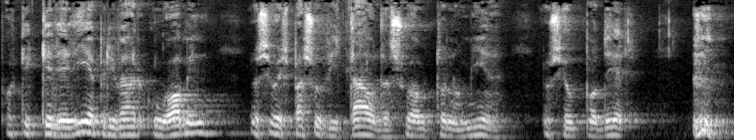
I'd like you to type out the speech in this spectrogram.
porque quereria privar o homem do seu espaço vital, da sua autonomia, do seu poder.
